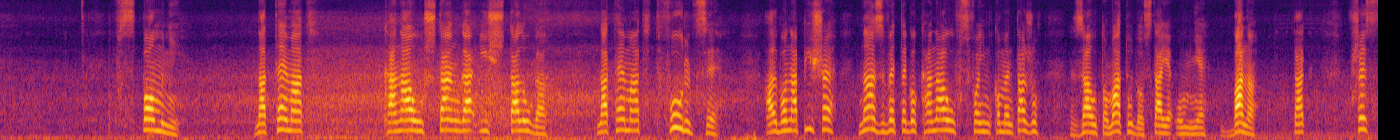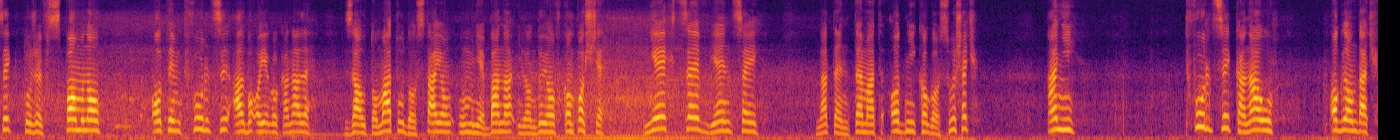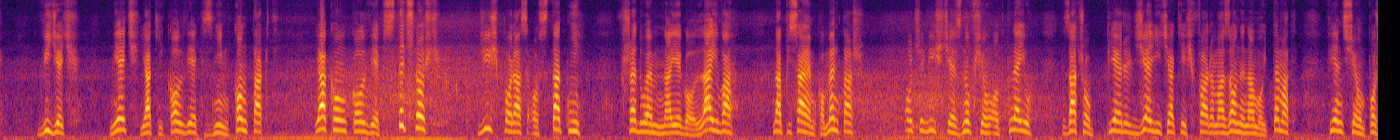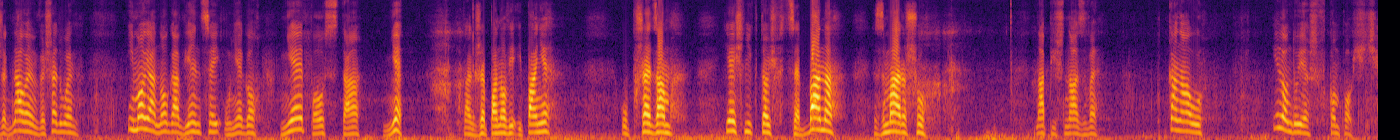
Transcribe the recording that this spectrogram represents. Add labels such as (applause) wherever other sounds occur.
wspomni na temat kanału Sztanga i Sztaluga, na temat twórcy, albo napisze nazwę tego kanału w swoim komentarzu, z automatu dostaje u mnie bana. Tak? Wszyscy, którzy wspomną o tym twórcy albo o jego kanale, z automatu dostają u mnie bana i lądują w kompoście. Nie chcę więcej na ten temat od nikogo słyszeć, ani twórcy kanału oglądać, widzieć, mieć jakikolwiek z nim kontakt, jakąkolwiek styczność. Dziś po raz ostatni wszedłem na jego live'a, napisałem komentarz. Oczywiście znów się odkleił, zaczął pierdzielić jakieś farmazony na mój temat, więc się pożegnałem, wyszedłem i moja noga więcej u niego nie postanie. Także panowie i panie, uprzedzam, jeśli ktoś chce bana z marszu, napisz nazwę kanału i lądujesz w kompoście.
